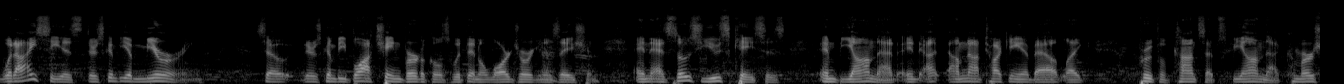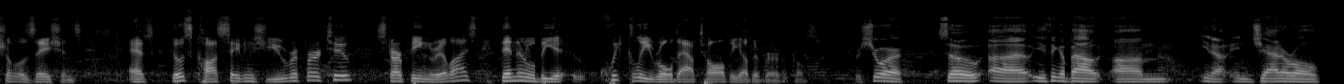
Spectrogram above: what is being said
what I see is there's going to be a mirroring So there's going to be blockchain verticals within a large organization. And as those use cases and beyond that, and I, I'm not talking about like proof of concepts, beyond that, commercializations, as those cost savings you refer to start being realized, then it'll be quickly rolled out to all the other verticals. For sure. So uh, you think about, um, you know, in general,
